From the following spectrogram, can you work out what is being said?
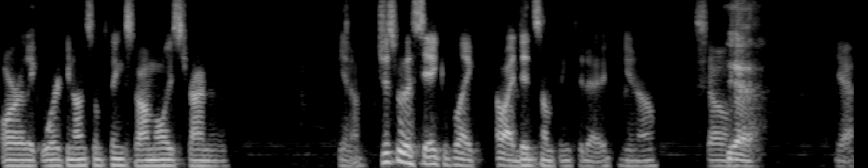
or like working on something. So I'm always trying to, you know, just for the sake of like, oh, I did something today, you know. So Yeah. yeah.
